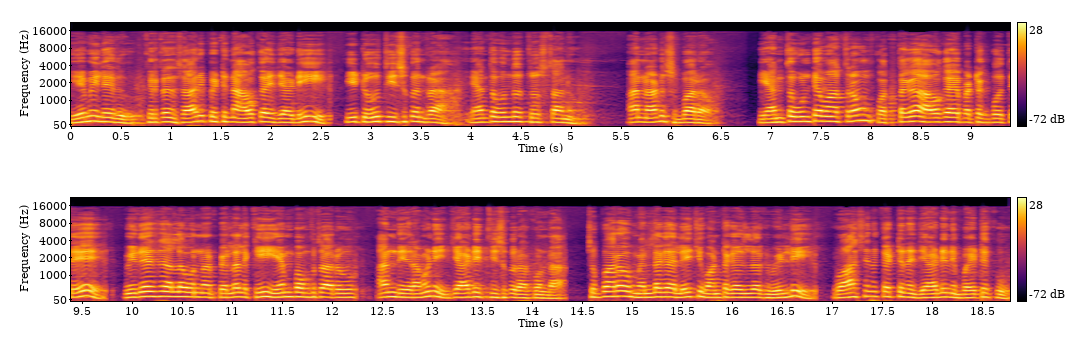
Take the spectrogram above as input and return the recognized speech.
ఏమీ లేదు. క్రితంసారి పెట్టిన ఆవకాయ జాడి ఇటు తీసుకుని రా ఎంత ఉందో చూస్తాను అన్నాడు సుబ్బారావు. ఎంత ఉంటే మాత్రం కొత్తగా ఆవకాయ పెట్టకపోతే విదేశాల్లో ఉన్న పిల్లలకి ఏం పంపుతారు? అంది రమణి జాడి తీసుకురాకుండా. సుబ్బారావు మెల్లగా లేచి వంటగదిలోకి వెళ్ళి వాసన కట్టిన జాడిని బయటకు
